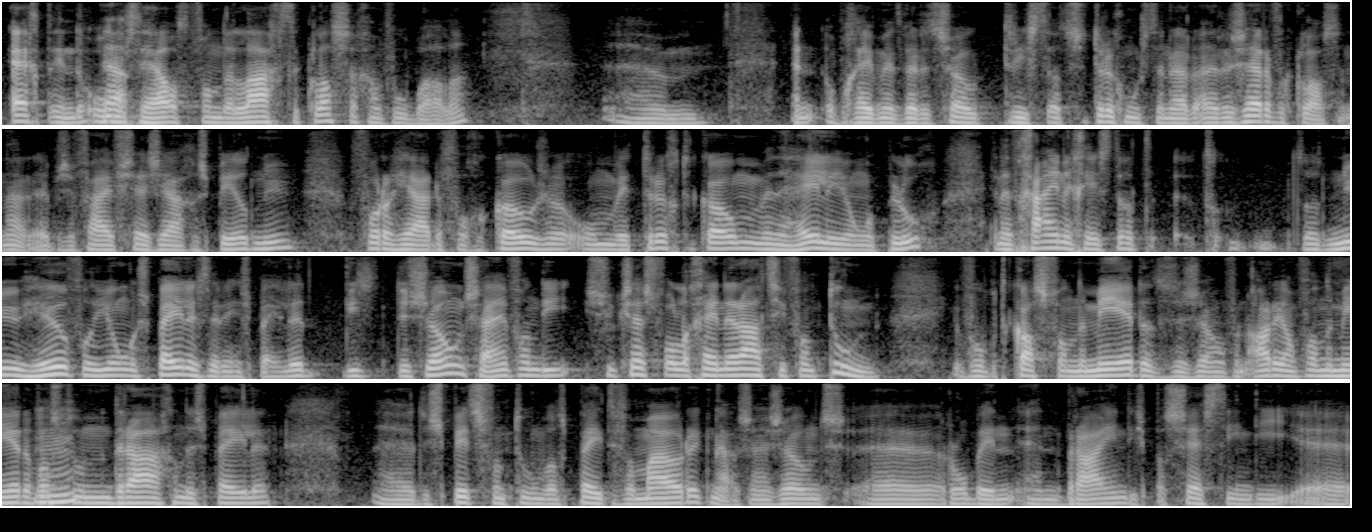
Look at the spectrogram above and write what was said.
echt in de onderste helft van de laagste klasse gaan voetballen. Um, en op een gegeven moment werd het zo triest dat ze terug moesten naar de reserveklasse. Nou, daar hebben ze vijf, zes jaar gespeeld nu. Vorig jaar ervoor gekozen om weer terug te komen met een hele jonge ploeg. En het geinige is dat, dat nu heel veel jonge spelers erin spelen. Die de zoon zijn van die succesvolle generatie van toen. Bijvoorbeeld Cas van der Meer, dat is de zoon van Arjan van der Meer. Dat was mhm. toen een dragende speler. Uh, de spits van toen was Peter van Maurik. Nou, zijn zoons uh, Robin en Brian, die is pas 16, die, uh,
